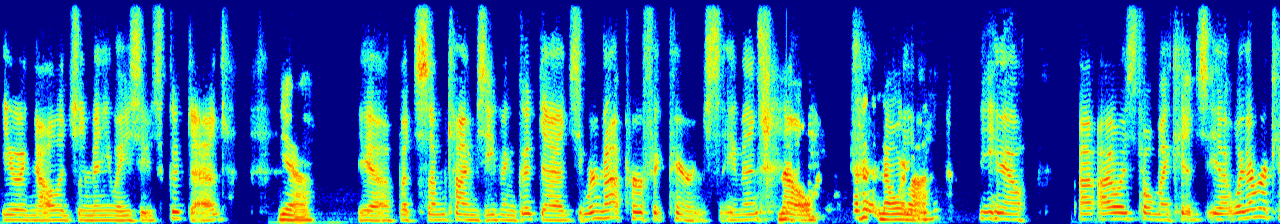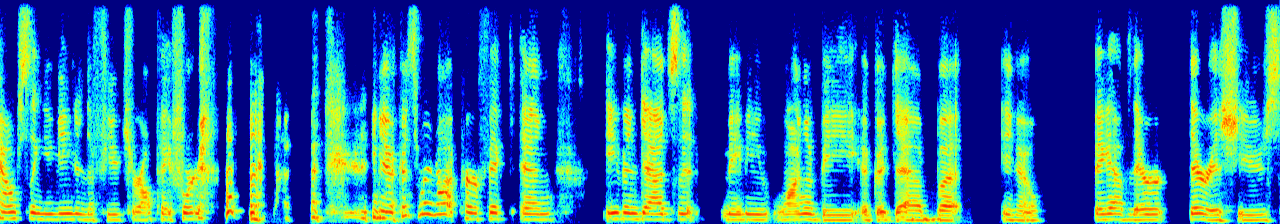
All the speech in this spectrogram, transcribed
You acknowledge in many ways he's a good dad. Yeah. Yeah, but sometimes even good dads, we're not perfect parents. Amen. No, no, we're not. You know, I, I, always told my kids, yeah, whatever counseling you need in the future, I'll pay for it. you know, because we're not perfect. And even dads that maybe want to be a good dad, but, you know, they have their their issues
